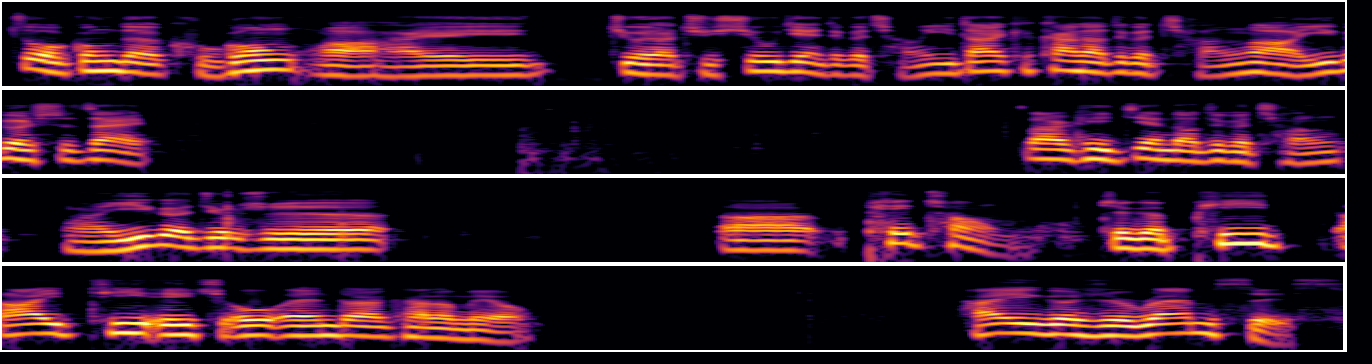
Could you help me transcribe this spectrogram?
做工的苦工啊，还就要去修建这个城邑。大家可以看到这个城啊，一个是在。大家可以见到这个城啊，一个就是呃 Piton，这个 P I T H O N，大家看到没有？还有一个是 Ramses，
